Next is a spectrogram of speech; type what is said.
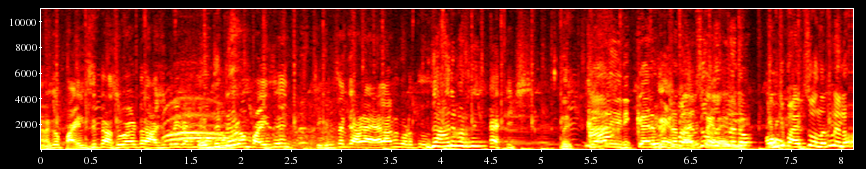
നിനക്ക് പൈസക്ക് അസുഖമായിട്ട് ആശുപത്രി പൈസ അവിടെ അയാളാണ് കൊടുത്തത്. ഇതാര് പറഞ്ഞു? നിൽക്കാനും ഇരിക്കാനും പറ്റാത്ത? എനിക്ക് പൈൽസ് വന്നിട്ടില്ലല്ലോ.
